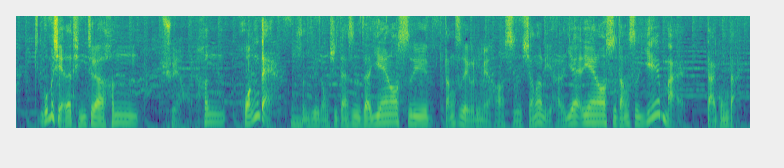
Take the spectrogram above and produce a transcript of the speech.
我们现在听起来很玄幻。很荒诞，嗯甚至这些东西，但是在严老师的当时这个里面哈是相当厉害的。严严老师当时也卖代工带，气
